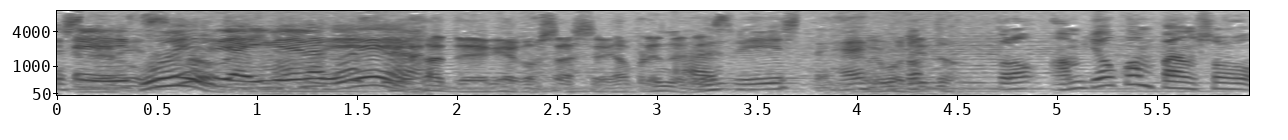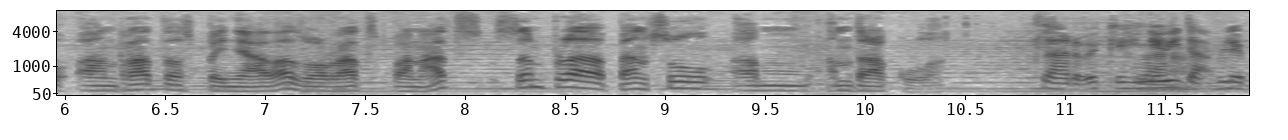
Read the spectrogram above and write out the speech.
Eso Eh, escudo. eso es, de ahí viene la cosa. Fíjate qué cosas se aprenden, Has ¿eh? vist, eh? Muy bonito. Però amb jo quan penso en rates penyades o rats penats, sempre penso en, en Dràcula. Claro, es que es Clar, inevitable.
